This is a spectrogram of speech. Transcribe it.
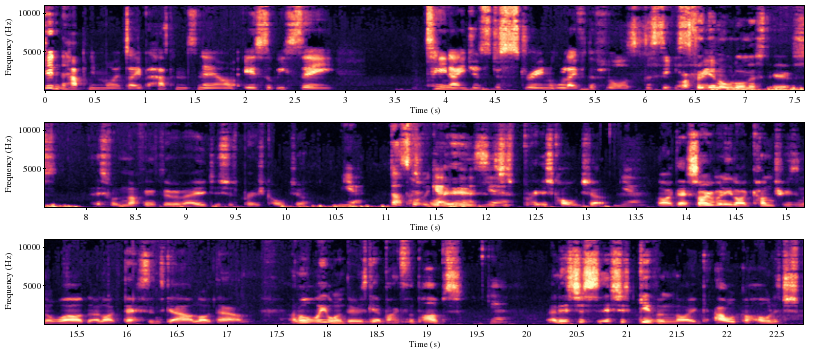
didn't happen in my day but happens now is that we see teenagers just strewn all over the floors of the city I think, in all honesty, it's it's got nothing to do with age. It's just British culture. yeah, that's what we get. it is. Yeah. It's just British culture. yeah, Like, there's so many like countries in the world that are like destined to get out of lockdown, and all we want to do is get back to the pubs. yeah, And it's just it's just given like alcohol is just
